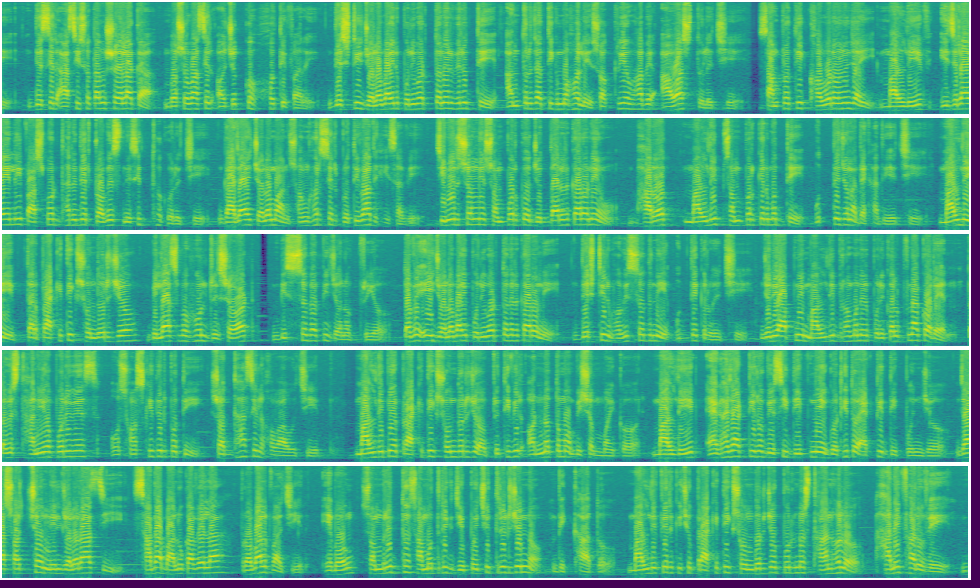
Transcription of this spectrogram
দেশের আশি শতাংশ এলাকা বসবাসের অযোগ্য হতে পারে। দেশটি জলবায়ুর পরিবর্তনের বিরুদ্ধে আন্তর্জাতিক মহলে সক্রিয়ভাবে আওয়াজ তুলেছে। সাম্প্রতিক খবর অনুযায়ী, মালদ্বীপ ইসরায়েলি পাসপোর্টধারীদের প্রবেশ নিষিদ্ধ করেছে। গাজায় চলমান সংঘর্ষের প্রতিবাদ হিসাবে। চীনের সঙ্গে সম্পর্ক জোরদারের কারণেও ভারত মালদ্বীপ সম্পর্কের মধ্যে উত্তেজনা দেখা দিয়েছে। মালদ্বীপ তার প্রাকৃতিক সৌন্দর্য, বিলাসবহুল রিসর্ট, বিশ্বব্যাপী জনপ্রিয়। তবে এই জলবায়ু পরিবর্তনের কারণে দেশটির ভবিষ্যৎ নিয়ে উদ্বেগ রয়েছে। যদি আপনি মালদ্বীপ ভ্রমণের পরিকল্পনা করেন, তবে স্থানীয় পরিবেশ ও সংস্কৃতির প্রতি শ্রদ্ধাশীল হওয়া উচিত। মালদ্বীপের প্রাকৃতিক সৌন্দর্য পৃথিবীর অন্যতম বিস্ময়কর মালদ্বীপ এক হাজারটিরও বেশি দ্বীপ নিয়ে গঠিত একটি দ্বীপপুঞ্জ, যা স্বচ্ছ নীল জলরাশি, সাদা বালুকাবেলা, প্রবাল প্রাচীর এবং সমৃদ্ধ সামুদ্রিক জীববৈচিত্র্যের জন্য বিখ্যাত। মালদ্বীপের কিছু প্রাকৃতিক সৌন্দর্যপূর্ণ স্থান হল হানিফ হারোভে।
